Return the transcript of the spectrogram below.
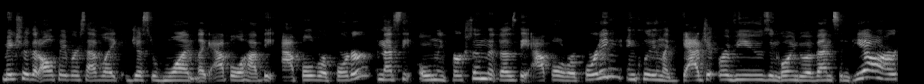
make sure that all papers have like just one like apple will have the apple reporter and that's the only person that does the apple reporting including like gadget reviews and going to events and pr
